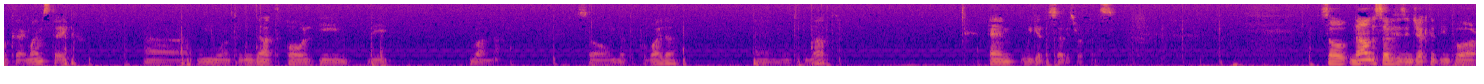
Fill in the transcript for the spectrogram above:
Okay, my mistake. Uh, we want to do that all in the run. So we got the provider. And we want to do that. And we get the service reference. So now the service is injected into our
